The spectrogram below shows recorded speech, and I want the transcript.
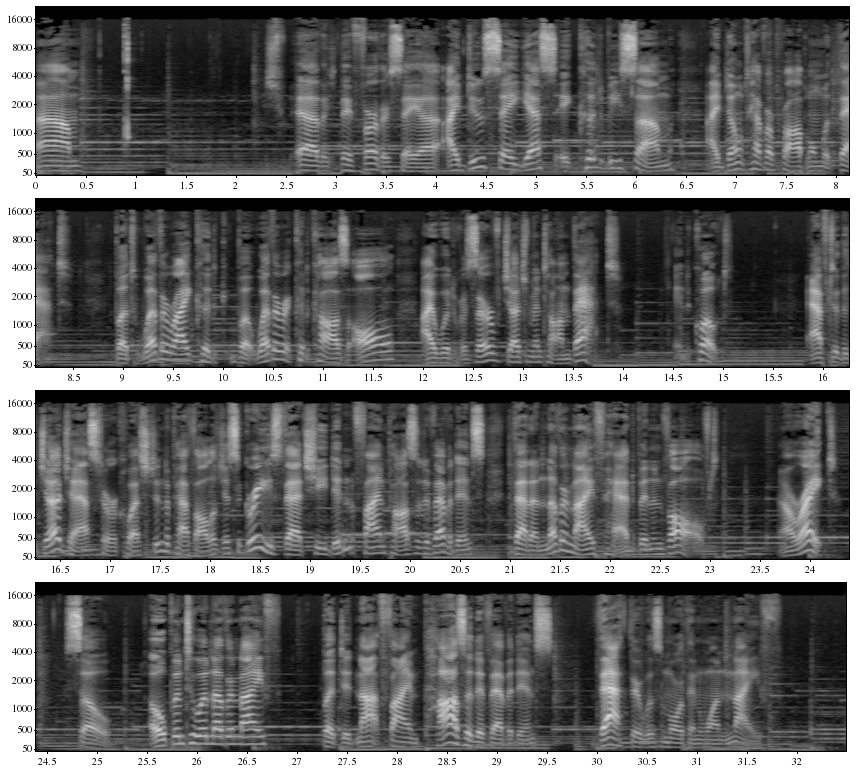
Um, uh, they further say, uh, I do say yes, it could be some. I don't have a problem with that. But whether I could, but whether it could cause all, I would reserve judgment on that. End quote. After the judge asks her a question, the pathologist agrees that she didn't find positive evidence that another knife had been involved. All right, so open to another knife, but did not find positive evidence that there was more than one knife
